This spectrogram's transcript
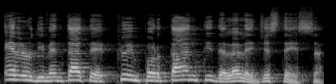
erano diventate più importanti della legge stessa.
